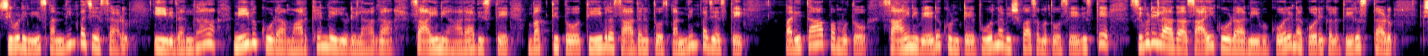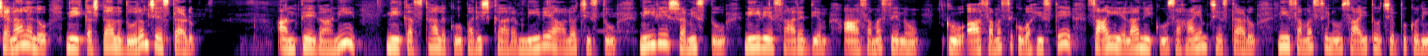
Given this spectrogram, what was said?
శివుడిని స్పందింపజేశాడు ఈ విధంగా నీవు కూడా మార్కండేయుడిలాగా సాయిని ఆరాధిస్తే భక్తితో తీవ్ర సాధనతో స్పందింపజేస్తే పరితాపముతో సాయిని వేడుకుంటే పూర్ణ విశ్వాసముతో సేవిస్తే శివుడిలాగా సాయి కూడా నీవు కోరిన కోరికలు తీరుస్తాడు. క్షణాలలో నీ కష్టాలు దూరం చేస్తాడు. అంతేగాని నీ కష్టాలకు పరిష్కారం నీవే ఆలోచిస్తూ నీవే శ్రమిస్తూ నీవే సారథ్యం ఆ సమస్యను కు ఆ సమస్యకు వహిస్తే సాయి ఎలా నీకు సహాయం చేస్తాడు? నీ సమస్యను సాయితో చెప్పుకొని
